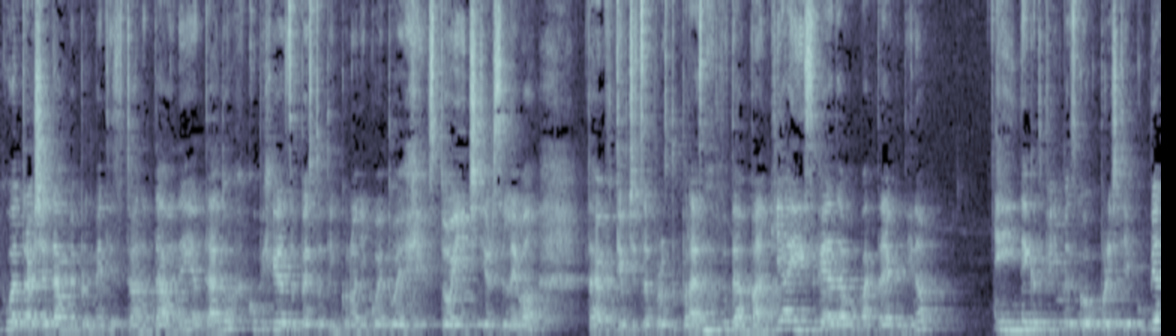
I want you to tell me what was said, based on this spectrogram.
и когато трябваше да даваме предмети за това надаване, я дадох. Купих я за 500 крони, което е 140 лева. Тая бутилчица просто празна от вода банкия и сега я давам пак тая година. И нека да видим за колко пари ще я купят.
